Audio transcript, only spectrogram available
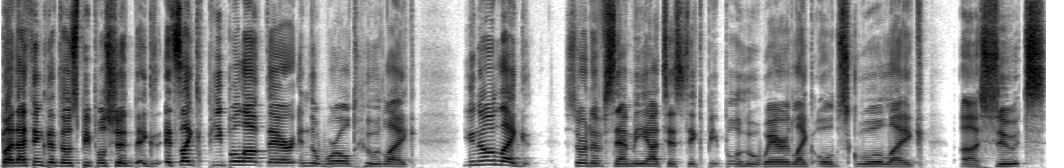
but I think that those people should. Ex- it's like people out there in the world who like, you know, like sort of semi-autistic people who wear like old school like uh, suits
